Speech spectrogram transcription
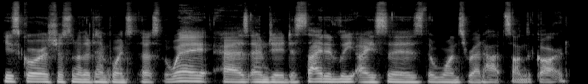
He scores just another 10 points the rest of the way as MJ decidedly ices the once red hot Suns guard.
